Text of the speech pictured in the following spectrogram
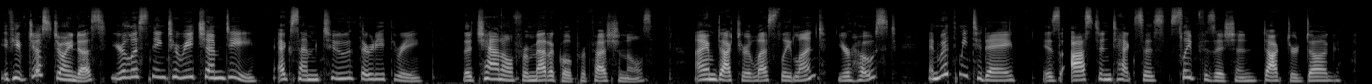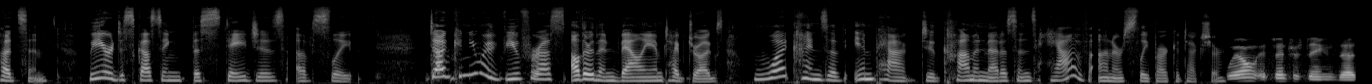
If you've just joined us, you're listening to ReachMD, XM233, the channel for medical professionals. I'm Dr. Leslie Lundt, your host, and with me today is Austin, Texas sleep physician Dr. Doug Hudson. We are discussing the stages of sleep. Doug, can you review for us, other than Valium type drugs, what kinds of impact do common medicines have on our sleep architecture? Well, it's interesting that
